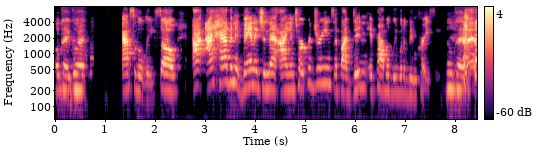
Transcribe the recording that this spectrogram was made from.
Okay, go ahead. Absolutely. So I, I have an advantage in that I interpret dreams. If I didn't, it probably would have been crazy. Okay.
